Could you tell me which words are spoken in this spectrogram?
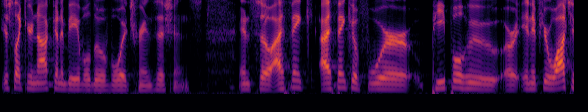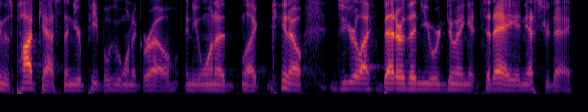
Just like you're not gonna be able to avoid transitions. And so I think I think if we're people who are, and if you're watching this podcast, then you're people who want to grow and you want to like you know do your life better than you were doing it today and yesterday.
